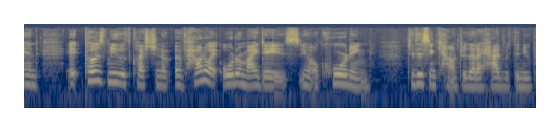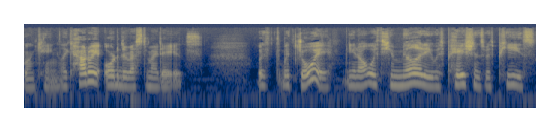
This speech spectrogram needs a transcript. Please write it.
and it posed me with question of, of how do I order my days, you know, according to this encounter that I had with the newborn king. Like how do I order the rest of my days? With with joy, you know, with humility, with patience, with peace,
